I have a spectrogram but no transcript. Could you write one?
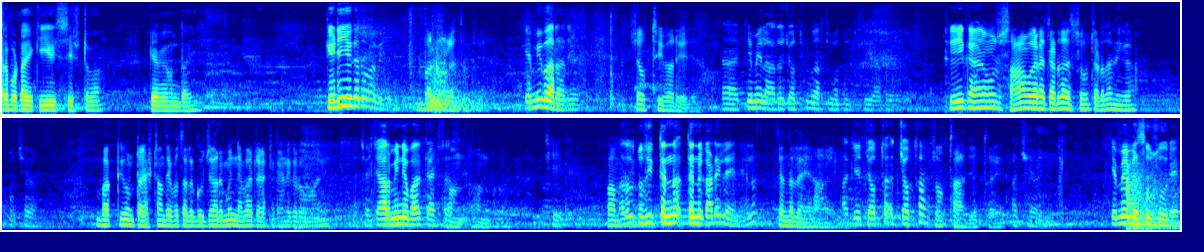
ਰਿਪੋਰਟਾਂ 'ਚ ਕੀ ਸਿਸਟਮ ਆ ਕਿਵੇਂ ਹੁੰਦਾ ਜੀ। ਕਿਹੜੀ ਜਗ੍ਹਾ ਤੋਂ ਆ ਬਈ? ਬਰਨਾਲੇ ਤੋਂ ਜੀ। ਕਿੰਨੀ ਵਾਰ ਆ ਰਹੇ ਹੋ? ਚੌਥੀ ਵਾਰੀ ਹੈ ਜੀ। ਅਹ ਕਿਵੇਂ ਲੱਗਦਾ ਚੌਥੀ ਵਾਰ ਚ ਮਤਲਬ ਤੁਸੀਂ ਆ ਰਹੇ ਹੋ? ਠੀਕ ਹੈ ਹੁਣ ਸਾਹ ਵਗੈਰਾ ਚੜਦਾ ਸੀ ਉਹ ਚੜਦਾ ਨਹੀਂਗਾ ਅੱਛਾ। ਬਾਕੀ ਹੁਣ ਟੈਸਟਾਂ ਤੇ ਪਤਾ ਲੱਗੂ 4 ਮਹੀਨੇ ਬਾਅਦ ਟੈਸਟ ਕਹਿੰਦੇ ਕਰਵਾਉਣਾ ਅੱਛਾ 4 ਮਹੀਨੇ ਬਾਅਦ ਟੈਸਟ ਹਾਂ ਹਾਂ ਠੀਕ ਹੈ ਮਤਲਬ ਤੁਸੀਂ ਤਿੰਨ ਤਿੰਨ ਕਾੜੇ ਨੇ ਹਨਾ ਤਿੰਨ ਲਏ ਹਾਂ ਜੀ। ਅੱਜ ਇਹ ਚੌਥਾ ਚੌਥਾ? ਚੌਥਾ ਜਿੱਤ ਹੈ ਅੱਛਾ ਕਿਵੇਂ ਮਹਿਸੂਸ ਹੋ ਰਿਹਾ?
